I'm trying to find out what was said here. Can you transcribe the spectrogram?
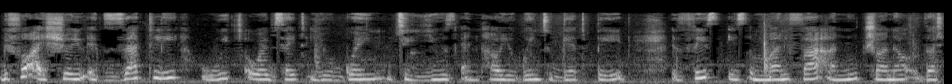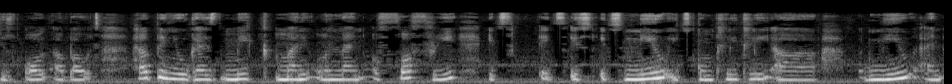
before I show you exactly which website you're going to use and how you're going to get paid this is Moneyfy a new channel that is all about helping you guys make money online for free. It's it's it's it's new it's completely uh new. And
